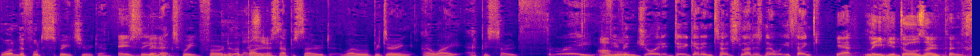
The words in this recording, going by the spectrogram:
wonderful to speak to you again. It's See you next week for another pleasure. bonus episode where we'll be doing OA episode three. I if you've enjoyed it, do get in touch. Let us know what you think. yeah, leave your doors open.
